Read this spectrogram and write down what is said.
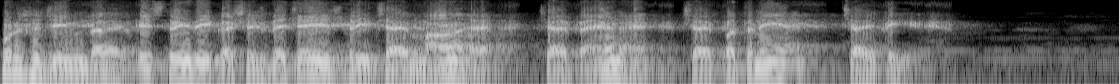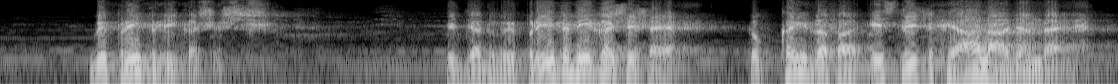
ਪੁਰਸ਼ ਜੀਵਦਾ ਹੈ ਇਸਤਰੀ ਦੀ ਕਸ਼ਿਸ਼ ਦੇ ਚ ਇਹ ਇਸਤਰੀ ਚਾਹੇ ਮਾਂ ਹੈ, ਚਾਹੇ ਭੈਣ ਹੈ, ਚਾਹੇ ਪਤਨੀ ਹੈ, ਚਾਹੇ ਧੀ ਹੈ। ਵਿਪਰੀਤ ਦੀ ਕਸ਼ਿਸ਼। ਕਿ ਜਦ ਵਿਪਰੀਤ ਦੀ ਕਸ਼ਿਸ਼ ਹੈ, ਤਾਂ ਕਈ ਦਫਾ ਇਸਤਰੀ ਚ ਖਿਆਲ ਆ ਜਾਂਦਾ ਹੈ,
